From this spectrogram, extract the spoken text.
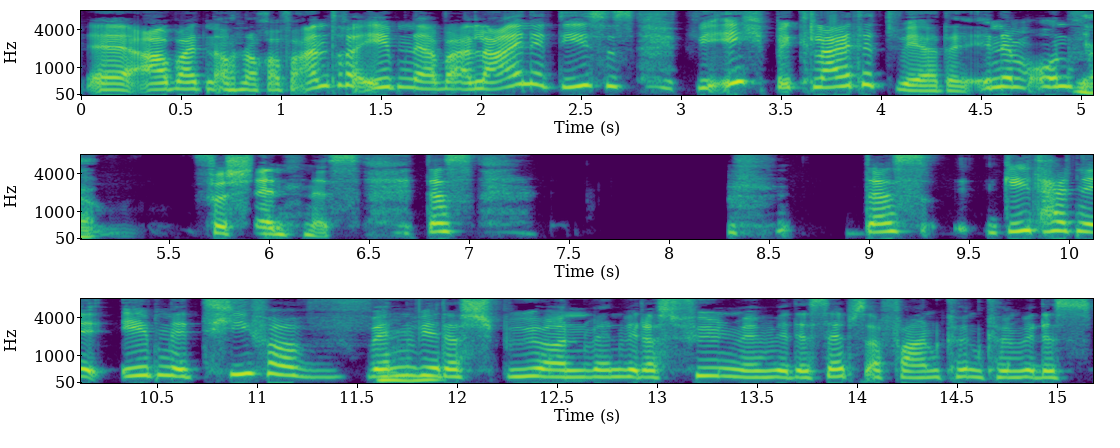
äh, arbeiten auch noch auf anderer Ebene, aber alleine dieses, wie ich begleitet werde in einem Unverständnis, ja. das, das geht halt eine Ebene tiefer, wenn mhm. wir das spüren, wenn wir das fühlen, wenn wir das selbst erfahren können, können wir das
